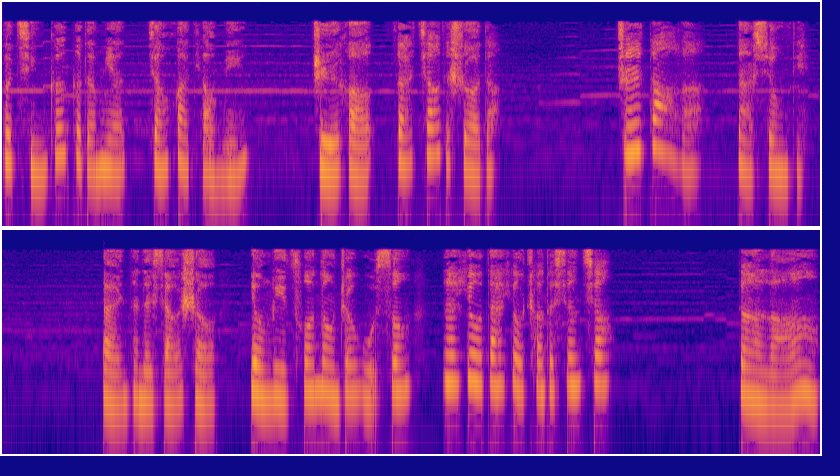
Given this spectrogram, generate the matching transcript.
和秦哥哥的面将话挑明，只好撒娇的说道：“知道了，大兄弟。”白嫩的小手用力搓弄着武松那又大又长的香蕉。大郎，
